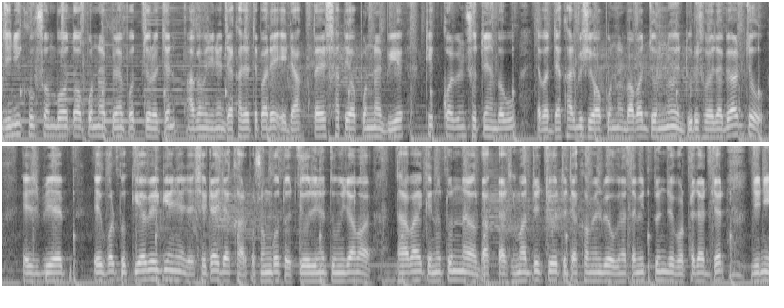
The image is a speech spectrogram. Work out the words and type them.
যিনি খুব সম্ভবত অপর্ণার প্রেমে পড়তে চলেছেন আগামী দিনে দেখা যেতে পারে এই ডাক্তারের সাথে অপর্ণার বিয়ে। ঠিক করবেন সত্যেন বাবু এবার দেখার বিষয়, অপর্ণার বাবার জন্যই দূরে সরে যাবে আর আর্য এসবিএফ এই গল্প কীভাবে এগিয়ে নিয়ে যায় সেটাই দেখার। প্রসঙ্গত চিরদিনে তুমি যে আমার ধারাবাহিকে নতুন নায়ক ডাক্তার হিমাদ্রির চরিত্রে দেখা মিলবে অভিনেতা মৃত্যুঞ্জয় ভট্টাচার্যের, যিনি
